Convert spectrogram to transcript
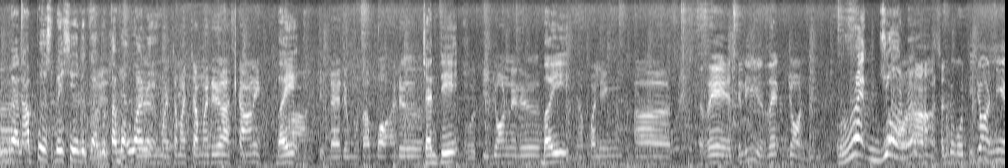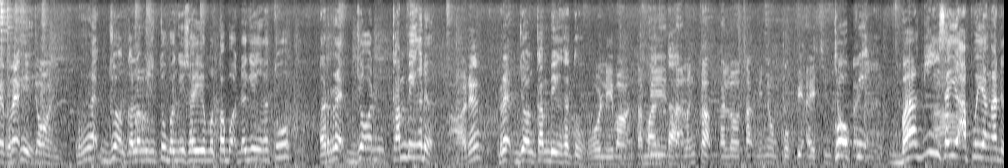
Imran apa special dekat murtabak wan ni? Macam-macam ada lah sekarang ni. Baik. Ah, kita ada murtabak ada. Cantik. Roti john ada. Baik. Yang paling uh, rare actually Rap John. Rap John eh? Ah, satu roti john ni Rap Okey. John. Rap John kalau macam tu bagi saya murtabak daging satu, Rap John kambing ada? Ah, ada? Rap John kambing satu. Boleh bang. Tapi Mantap. tak lengkap kalau tak minum kopi ais cincau Kopi bagi saya apa yang ada.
